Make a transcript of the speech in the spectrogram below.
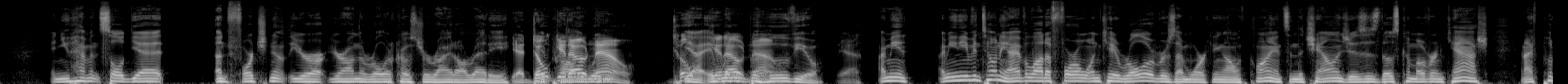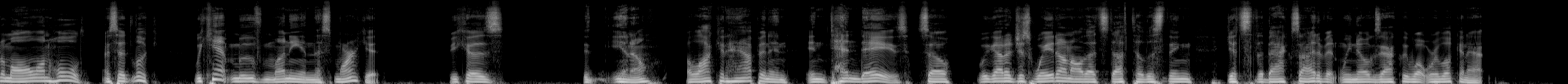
and you haven't sold yet, unfortunately you're you're on the roller coaster ride already. Yeah, don't get out now. Don't yeah, it get out behoove now. you. Yeah. I mean, I mean, even Tony, I have a lot of 401k rollovers I'm working on with clients, and the challenge is, is those come over in cash, and I've put them all on hold. I said, look, we can't move money in this market because, it, you know, a lot can happen in in 10 days. So we got to just wait on all that stuff till this thing gets to the backside of it and we know exactly what we're looking at.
